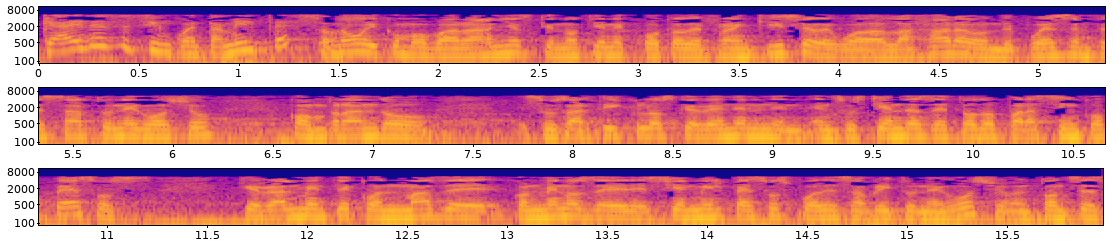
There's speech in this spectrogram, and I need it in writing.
que hay desde 50 mil pesos. No, y como Barañas, que no tiene cuota de franquicia de Guadalajara, donde puedes empezar tu negocio comprando sus artículos que venden en, en sus tiendas de todo para cinco pesos, que realmente con más de, con menos de 100 mil pesos puedes abrir tu negocio. Entonces,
